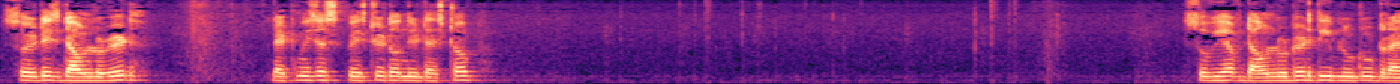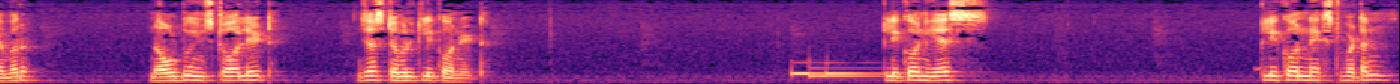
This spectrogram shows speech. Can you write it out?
So it is downloaded. Let me just paste it on the desktop. So we have downloaded the Bluetooth driver. Now to install it, just double click on it. Click on yes. Click on next button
